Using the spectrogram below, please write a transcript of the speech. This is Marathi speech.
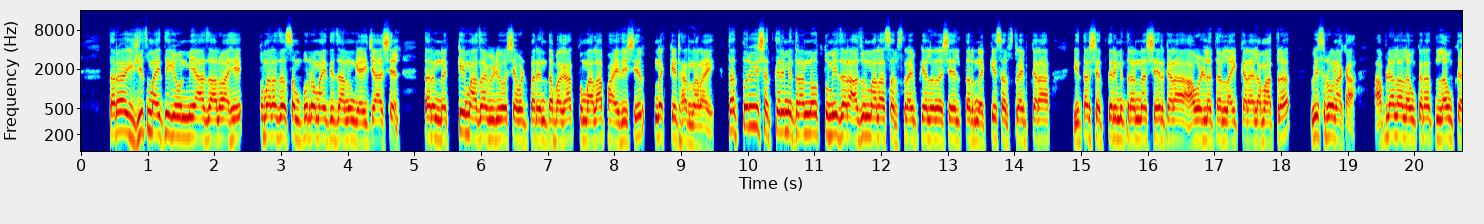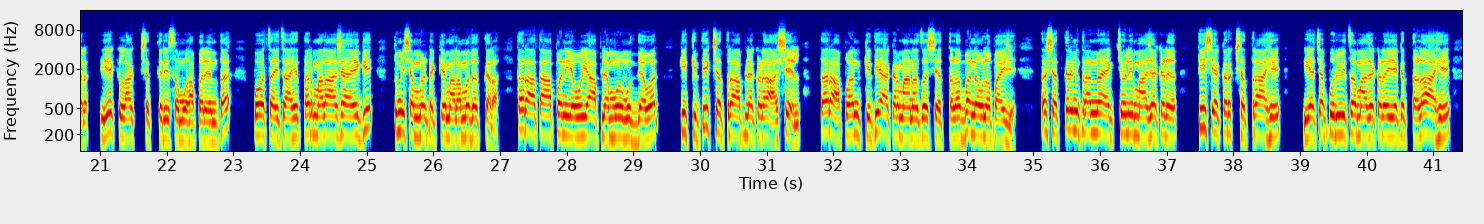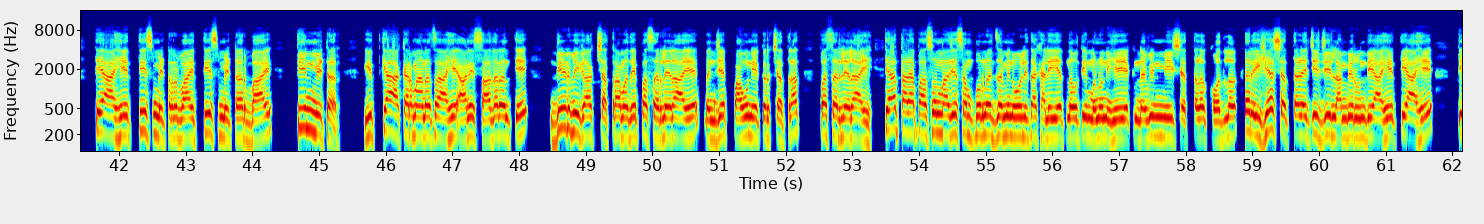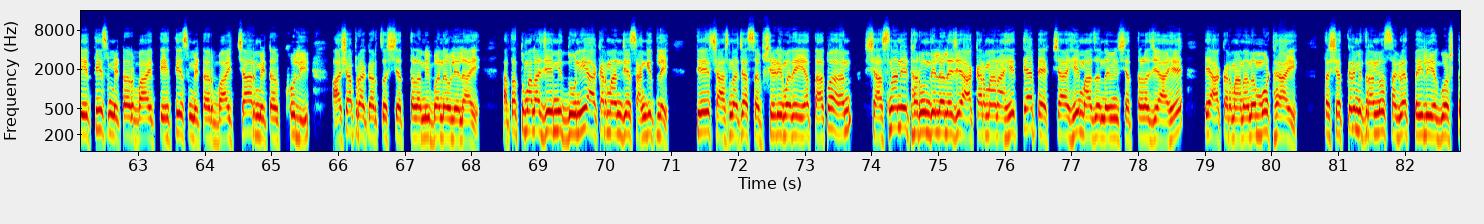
तर हीच माहिती घेऊन मी आज आलो आहे. तुम्हाला जर संपूर्ण माहिती जाणून घ्यायची असेल तर नक्की माझा व्हिडिओ शेवटपर्यंत बघा. तुम्हाला फायदेशीर नक्की ठरणार आहे. तत्पूर्वी शेतकरी मित्रांनो तुम्ही जर अजून मला सबस्क्राईब केलं नसेल तर नक्की सबस्क्राईब करा. इतर शेतकरी मित्रांना शेअर करा. आवडलं तर लाईक करायला मात्र विसरू नका. आपल्याला लवकरात लवकर एक लाख शेतकरी समूहापर्यंत पोहोचायचं आहे. तर मला आशा आहे की तुम्ही शंभर टक्के मला मदत करा. तर आता आपण येऊया आपल्या मूळ मुद्द्यावर की किती क्षेत्र आपल्याकडे असेल तर आपण किती आकारमानाचं शेततळ बनवलं पाहिजे. तर शेतकरी मित्रांनो ऍक्च्युअली माझ्याकडे तीस एकर क्षेत्र आहे. याच्या पूर्वीचं माझ्याकडे एक तळ आहे. ते आहे तीस मीटर बाय तीस मीटर बाय तीन मीटर. इतक्या आकारमानाचं आहे आणि साधारण ते दीड बिघा क्षेत्रामध्ये पसरलेलं आहे. म्हणजे पाऊन एकर क्षेत्रात पसरलेलं आहे. त्या तळ्यापासून माझी संपूर्ण जमीन ओलिताखाली येत नव्हती. म्हणून हे एक नवीन मी शेततळ खोदलं. तर ह्या शेततळ्याची जी लांबी रुंदी आहे ती आहे तेहतीस मीटर बाय तेहतीस मीटर बाय चार मीटर खोली अशा प्रकारचं शेततळ मी बनवलेलं आहे. आता तुम्हाला जे मी दोन्ही आकारमान जे सांगितले ते शासनाच्या सबसिडीमध्ये येतात. पण शासनाने ठरवून दिलेलं जे आकारमान आहे त्यापेक्षा हे माझं नवीन शेततळ जे आहे ते आकारमानानं मोठं आहे. तर शेतकरी मित्रांनो सगळ्यात पहिली एक गोष्ट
